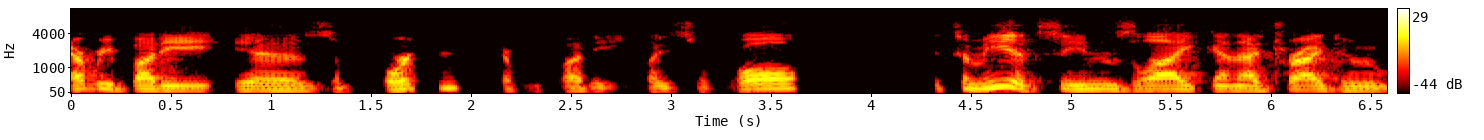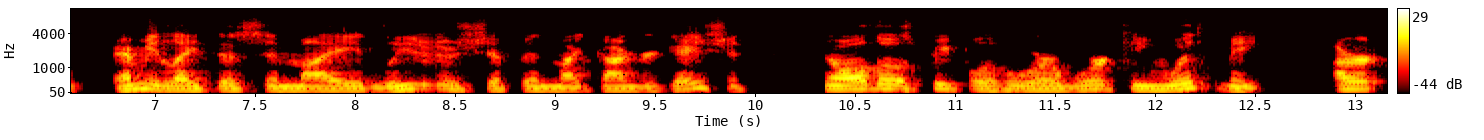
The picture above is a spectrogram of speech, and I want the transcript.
everybody is important, everybody plays a role. To me, it seems like, and I try to emulate this in my leadership in my congregation, you know, all those people who are working with me are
